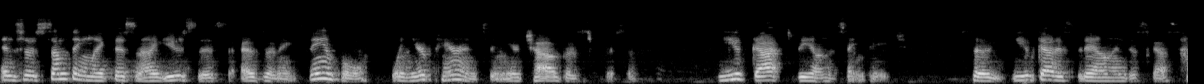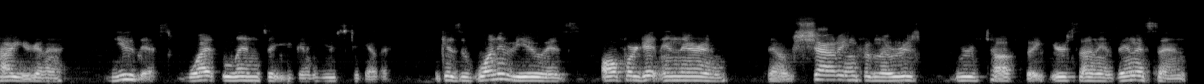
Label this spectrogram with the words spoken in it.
And so something like this, and I use this as an example, when your parents and your child goes to prison, you've got to be on the same page. So you've got to sit down and discuss how you're going to view this. What lens are you going to use together? Because if one of you is all for getting in there and you know shouting from the roof, rooftops that your son is innocent,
